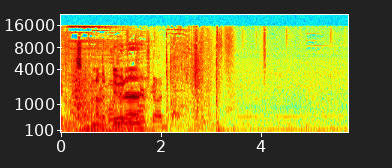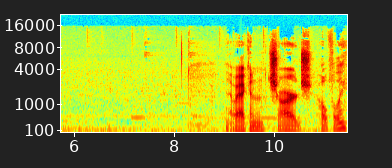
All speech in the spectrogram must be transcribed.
Give myself another duder. That way I can charge, hopefully.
